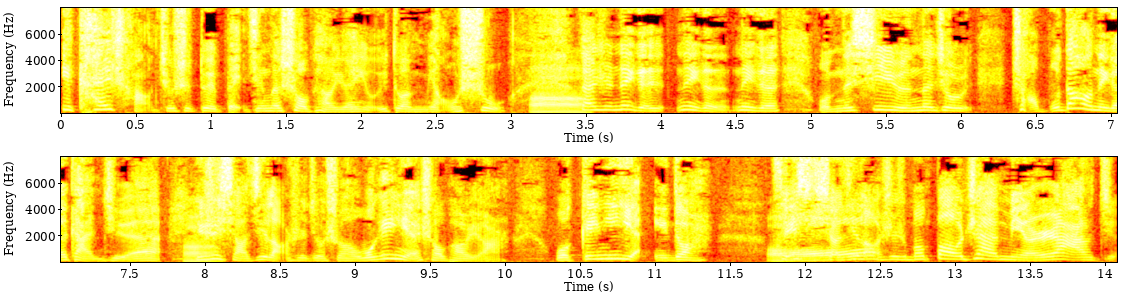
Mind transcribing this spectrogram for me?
一开场就是对北京的售票员有一段描述，啊但是那个那个那个我们的西云呢就找不到那个感觉，啊于是小季老师就说：“我给你演售票员，我给你演一段。”所以小季老师什么报站名啊，就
